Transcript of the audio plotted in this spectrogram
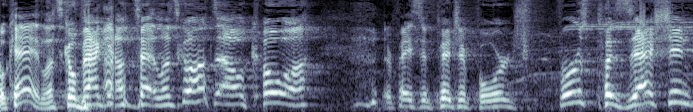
Okay, let's go back out to let's go out to Alcoa. They're facing Pigeon Forge. First possession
